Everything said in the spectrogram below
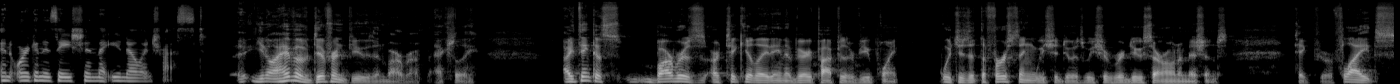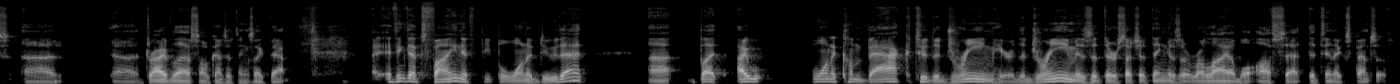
an organization that you know and trust. Uh, you know, I have a different view than Barbara, actually. I think Barbara's articulating a very popular viewpoint, which is that the first thing we should do is we should reduce our own emissions, take fewer flights, uh, uh, drive less, all kinds of things like that. I think that's fine if people want to do that. Uh, but I want to come back to the dream here. The dream is that there's such a thing as a reliable offset that's inexpensive.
